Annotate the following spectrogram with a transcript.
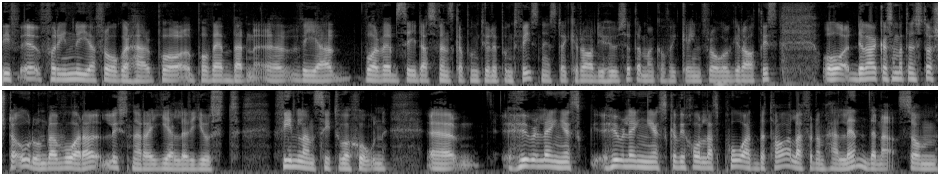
Vi eh, får in nya frågor här på, på webben eh, via vår webbsida svenska.yle.fi radiohuset där man kan skicka in frågor gratis. Och det verkar som att den största oron bland våra lyssnare gäller just Finlands situation. Eh, hur länge, hur länge ska vi hållas på att betala för de här länderna som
